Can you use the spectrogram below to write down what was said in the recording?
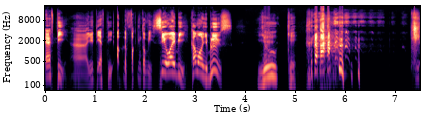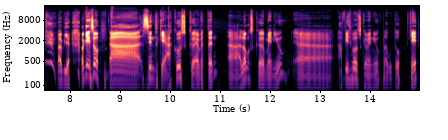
UTFT. Ah, UTFT. Up the fucking Toffees. COIB. Come on you blues. UK. Babi lah. Okay so uh, Since okay Aku suka Everton uh, Along suka menu uh, Hafiz pun suka menu Pelabu tu Okay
